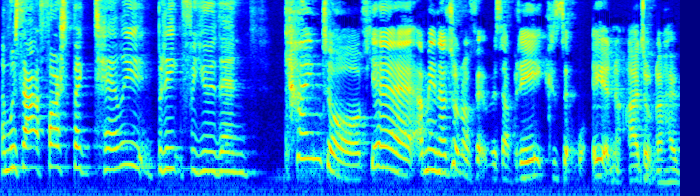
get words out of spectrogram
And was that a first big telly break for you then? Kind of, yeah. I mean, I don't know if it was a break because you know I don't know how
